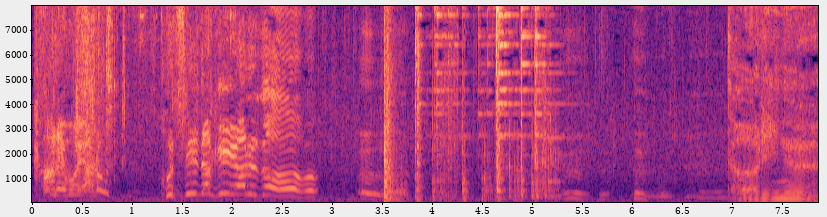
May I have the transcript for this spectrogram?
金もやる。欲しいだけやるぞ。足りぬ。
